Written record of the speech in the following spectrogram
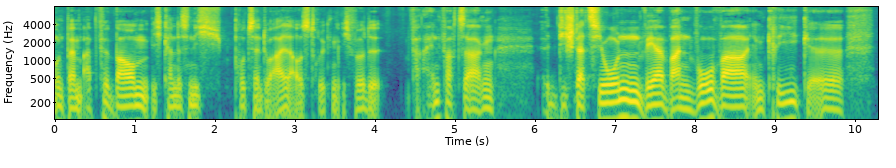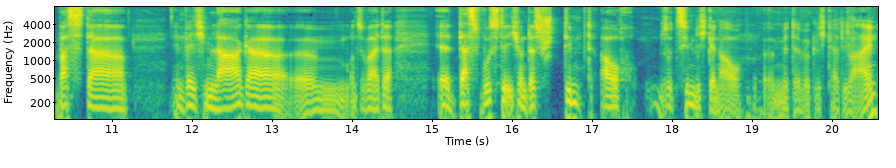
Und beim Apfelbaum, ich kann das nicht prozentual ausdrücken. Ich würde vereinfacht sagen, die Stationen, wer wann wo war im Krieg, äh, was da, in welchem Lager ähm, und so weiter, äh, das wusste ich und das stimmt auch so ziemlich genau äh, mit der Wirklichkeit überein.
